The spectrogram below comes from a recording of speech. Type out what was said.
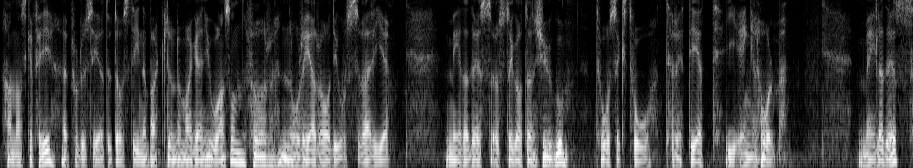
Hannas Café är producerat av Stina Backlund och Maggan Johansson för Norea Radio Sverige med adress Östergatan 20 262 31 i Ängelholm. Mailadress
